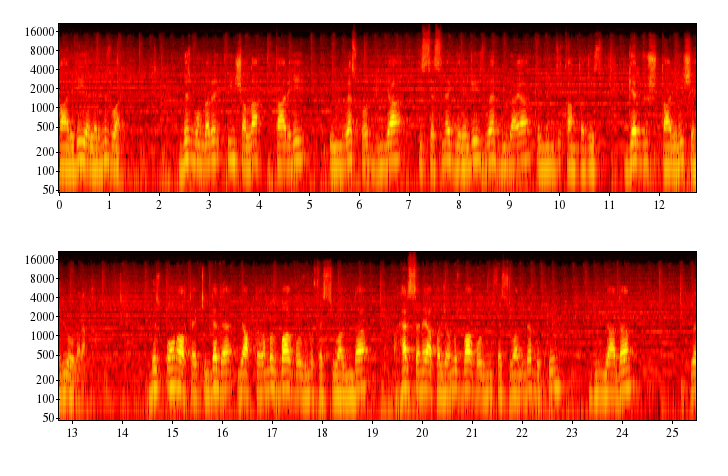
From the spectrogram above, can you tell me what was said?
tarihi yerlerimiz var. Biz bunları inşallah tarihi UNESCO Dünya listesine gireceğiz ve dünyaya kendimizi tanıtacağız. Gergüş tarihi şehri olarak. Biz 16 Ekim'de de yaptığımız Bağ Bozumu Festivali'nde her sene yapacağımız Bağ Bozumu Festivali'nde bütün dünyadan ve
